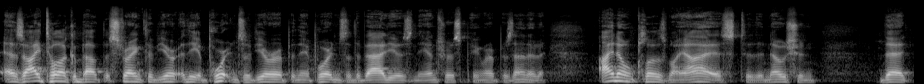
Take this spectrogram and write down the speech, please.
as I talk about the strength of Europe, the importance of Europe, and the importance of the values and the interests being represented, I don't close my eyes to the notion that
